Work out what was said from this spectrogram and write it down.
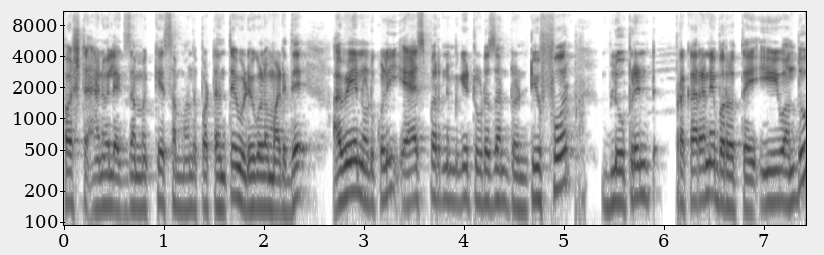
ಫಸ್ಟ್ ಆ್ಯನ್ಯುವಲ್ ಎಕ್ಸಾಮಕ್ಕೆ ಸಂಬಂಧಪಟ್ಟಂತೆ ವಿಡಿಯೋಗಳು ಮಾಡಿದ್ದೆ. ಅವೇ ನೋಡ್ಕೊಳ್ಳಿ ಆ್ಯಸ್ ಪರ್ ನಿಮಗೆ two thousand twenty four blueprint ಪ್ರಕಾರನೇ ಬರುತ್ತೆ. ಈ ಒಂದು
